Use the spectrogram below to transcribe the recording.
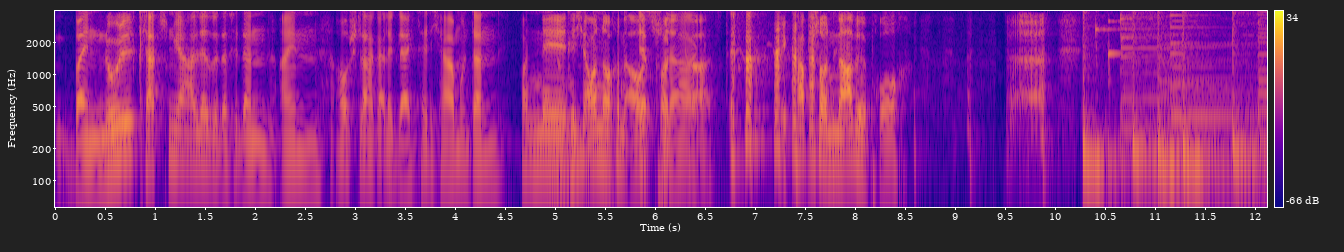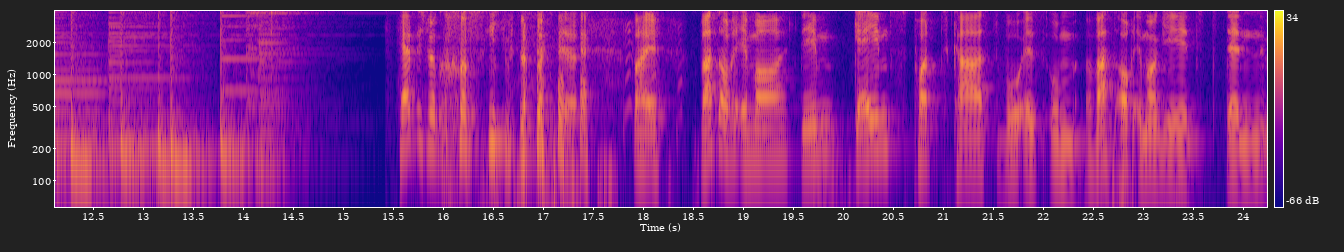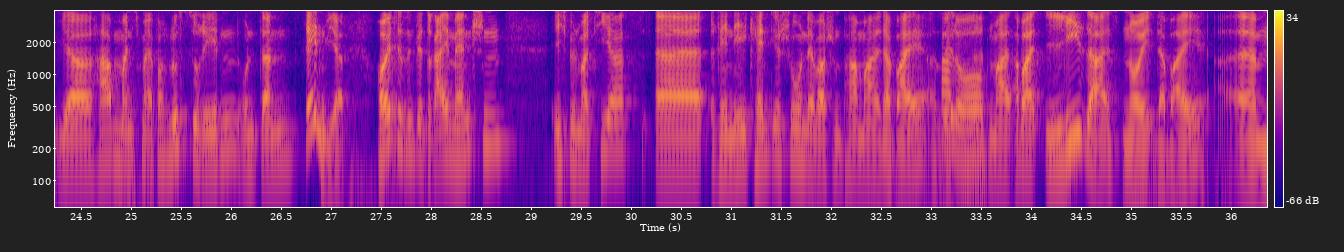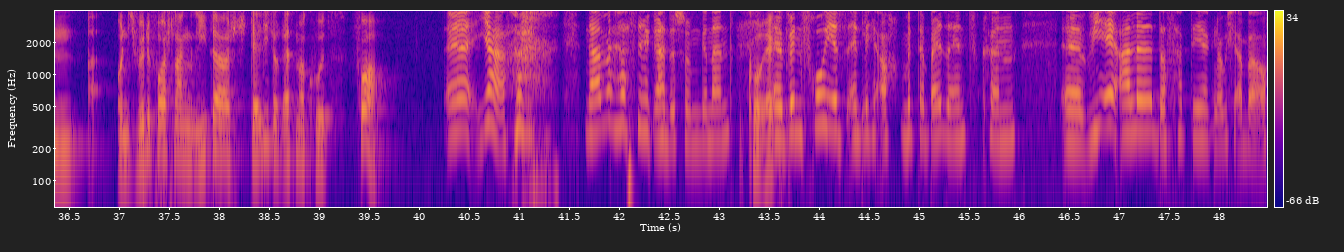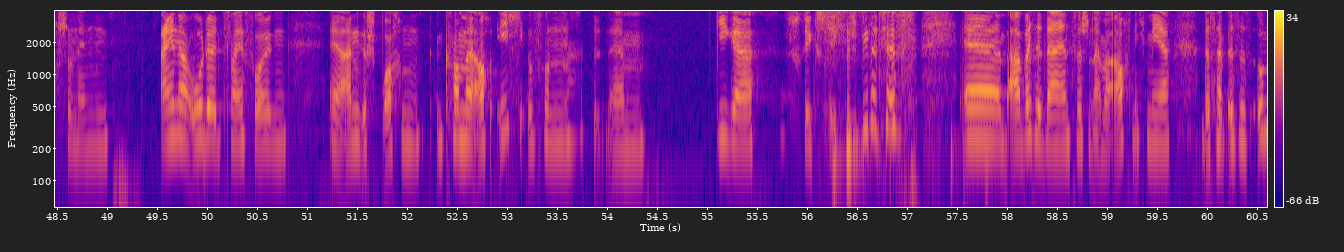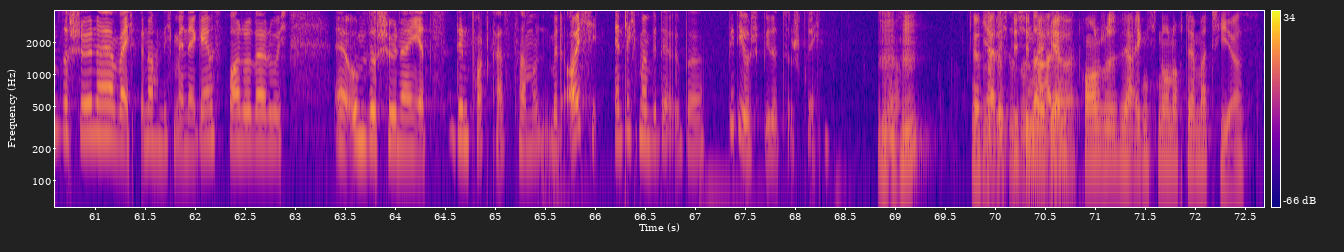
bei null klatschen wir alle, sodass wir dann einen Ausschlag alle gleichzeitig haben und dann. Oh nee, nicht auch noch ein Ausschlag. ich hab schon einen Nabelbruch. Herzlich willkommen, liebe Leute, bei was auch immer, dem Games Podcast, wo es um was auch immer geht. Denn wir haben manchmal einfach Lust zu reden und dann reden wir. Heute sind wir drei Menschen. Ich bin Matthias. Äh, René kennt ihr schon, der war schon ein paar Mal dabei, also Hallo. jetzt zum dritten Mal. Aber Lisa ist neu dabei. Ähm, und ich würde vorschlagen, Lisa, stell dich doch erstmal kurz vor. Äh, ja, Name hast du ja gerade schon genannt. Korrekt. Äh, bin froh, jetzt endlich auch mit dabei sein zu können. Äh, wie ihr alle, das habt ihr ja, glaube ich, aber auch schon in einer oder zwei Folgen äh, angesprochen, komme auch ich von ähm, Giga-Spieletipps, äh, arbeite da inzwischen aber auch nicht mehr. Und deshalb ist es umso schöner, weil ich bin auch nicht mehr in der Games-Branche dadurch, äh, umso schöner jetzt den Podcast zu haben und mit euch endlich mal wieder über Videospiele zu sprechen. Mhm. Ja, so Ja, richtig in der Games-Branche ist ja eigentlich nur noch der Matthias.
